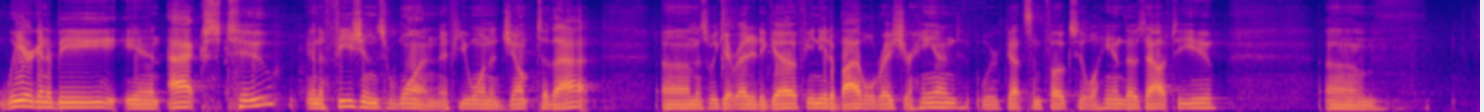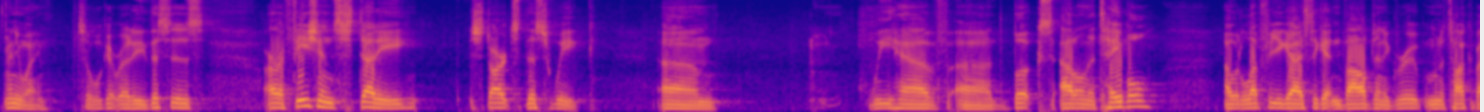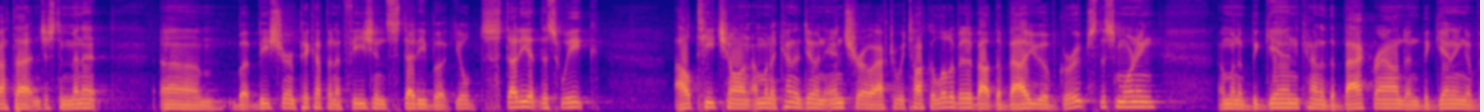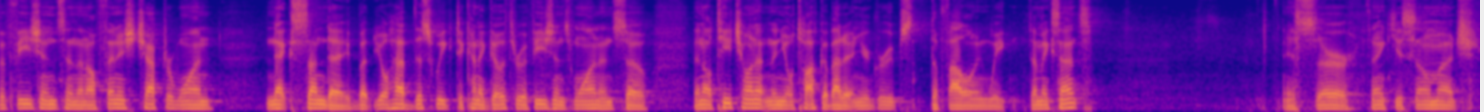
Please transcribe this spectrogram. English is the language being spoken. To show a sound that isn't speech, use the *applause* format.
we are going to be in Acts 2 and Ephesians 1, if you want to jump to that um, as we get ready to go. If you need a Bible, raise your hand. We've got some folks who will hand those out to you. Um, anyway, so we'll get ready. This is our Ephesians study starts this week. Um, we have uh, books out on the table. I would love for you guys to get involved in a group. I'm going to talk about that in just a minute. Um, but be sure and pick up an Ephesians study book. You'll study it this week. I'll teach on, I'm going to kind of do an intro after we talk a little bit about the value of groups this morning. I'm going to begin kind of the background and beginning of Ephesians, and then I'll finish chapter 1 next Sunday. But you'll have this week to kind of go through Ephesians 1, and so then I'll teach on it, and then you'll talk about it in your groups the following week. Does that make sense? Yes, sir. Thank you so much.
